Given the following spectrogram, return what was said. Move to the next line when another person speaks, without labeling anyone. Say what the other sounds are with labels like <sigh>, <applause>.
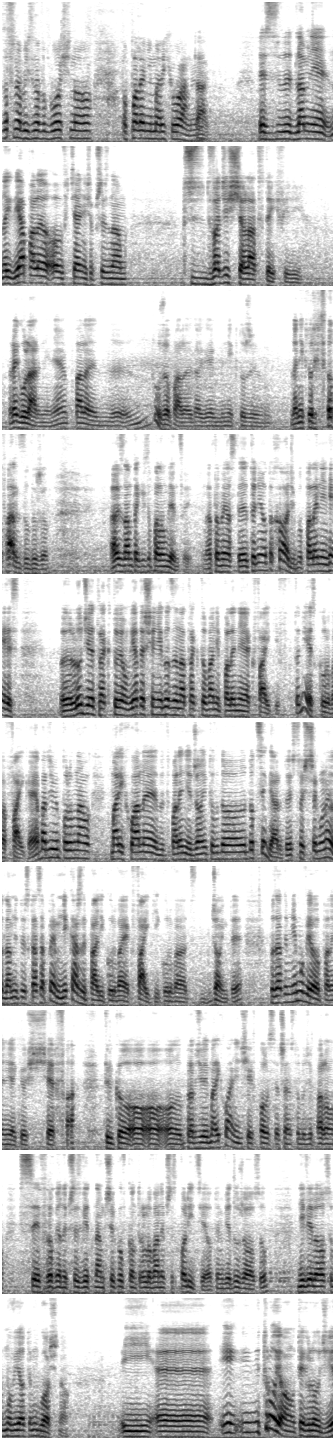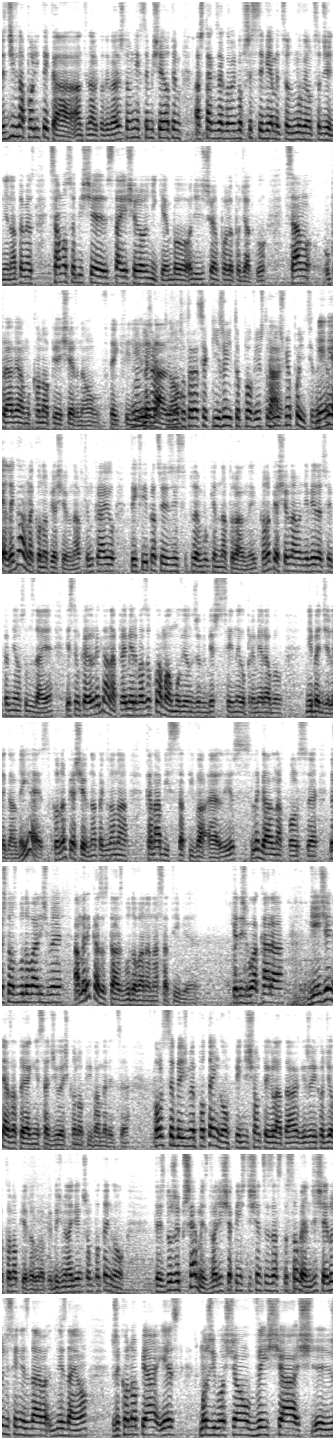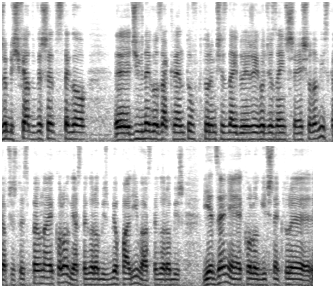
Zaczyna być znowu głośno o paleniu marihuany.
Tak. To jest dla mnie, no ja palę oficjalnie się przyznam, trzy- 20 lat w tej chwili. Regularnie, nie? Palę, y, dużo palę, tak jakby niektórzy, dla niektórych to <laughs> bardzo dużo. Ale znam takich, co palą więcej. Natomiast y, to nie o to chodzi, bo palenie nie jest. Ludzie traktują, ja też się nie godzę na traktowanie palenia jak fajki. To nie jest kurwa fajka. Ja bardziej bym porównał marihuanę, palenie jointów do, do cygar. To jest coś szczególnego. Dla mnie to jest klasa premium. Nie każdy pali kurwa jak fajki, kurwa jointy. Poza tym nie mówię o paleniu jakiegoś sierfa, <laughs> tylko o, o, o prawdziwej marihuanie. Dzisiaj w Polsce często ludzie palą syf robiony przez Wietnamczyków, kontrolowany przez policję. O tym wie dużo osób. Niewiele osób mówi o tym głośno i, e, i, i trują tych ludzi. Jest dziwna polityka antynarkotykowa. Zresztą nie chce mi się o tym aż tak zagłębiać, bo wszyscy wiemy, co mówią codziennie. Natomiast sam osobiście staję się rolnikiem, bo odziedziczyłem pole po dziadku. Sam uprawiam konopię siewną w tej chwili
No
legalną.
no to teraz jak, jeżeli to powiesz, to
Tak.
będziesz miał policję.
Nie, nie, legalna konopia siewna. W tym kraju w tej chwili pracuję z Instytutem Włókien Naturalnych. Konopia siewna niewiele sobie pewnie osób zdaje. Jest w tym kraju legalna. Premier was okłamał, mówiąc, że wybierzcie sobie innego premiera, bo nie będzie legalny. Jest. Konopia siewna, tak zwana cannabis sativa L, jest legalna w Polsce. Zresztą zbudowaliśmy, Ameryka została zbudowana na sativie. Kiedyś była kara więzienia za to, jak nie sadziłeś konopi w Ameryce. W Polsce byliśmy potęgą w 50 latach, jeżeli chodzi o konopie w Europie. Byliśmy największą potęgą. To jest duży przemysł, 25 tysięcy zastosowań. Dzisiaj ludzie sobie nie, zda, nie zdają, że konopia jest możliwością wyjścia, żeby świat wyszedł z tego dziwnego zakrętu, w którym się znajduje, jeżeli chodzi o zanieczyszczenie środowiska. Przecież to jest pełna ekologia. Z tego robisz biopaliwa, z tego robisz jedzenie ekologiczne, które e,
